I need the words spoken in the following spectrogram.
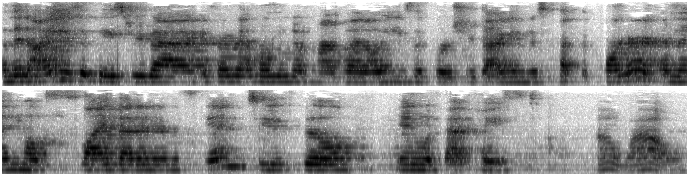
And then I use a pastry bag. If I'm at home and don't have that, I'll use a grocery bag and just cut the corner, and then help slide that under the skin to fill in with that paste. Oh wow!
